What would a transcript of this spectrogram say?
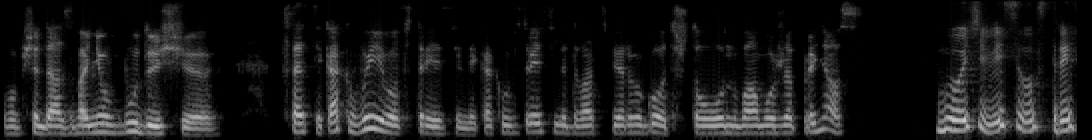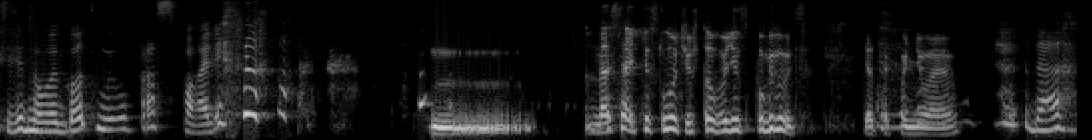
В общем, да, звоню в будущее. Кстати, как вы его встретили? Как вы встретили 21 год? Что он вам уже принес? Мы очень весело встретили Новый год, мы его проспали. На всякий случай, чтобы не спугнуть, я так понимаю. Да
